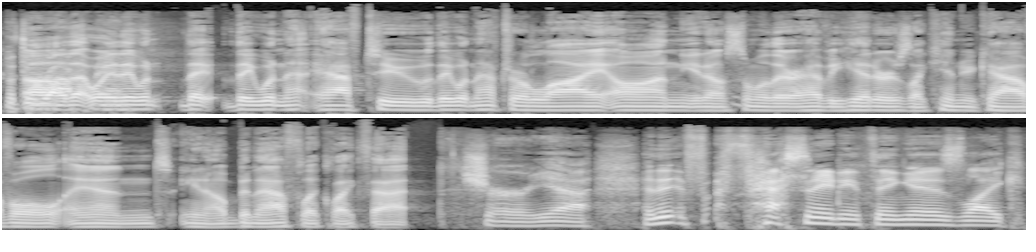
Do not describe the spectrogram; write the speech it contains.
But The uh, that way man. they wouldn't they, they wouldn't have to they wouldn't have to rely on you know some of their heavy hitters like Henry Cavill and you know Ben Affleck like that. sure, yeah. And the f- fascinating thing is like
